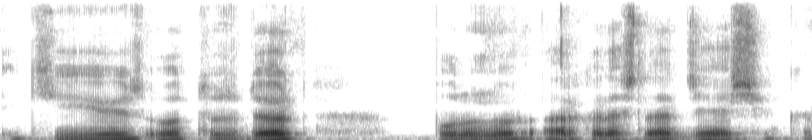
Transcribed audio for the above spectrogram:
234 bulunur arkadaşlar C şıkkı.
